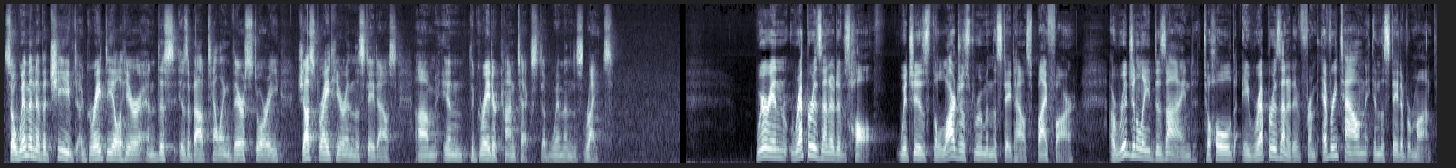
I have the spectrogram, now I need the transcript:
So women have achieved a great deal here, and this is about telling their story just right here in the State House um, in the greater context of women's rights. We're in Representatives Hall, which is the largest room in the State House by far, originally designed to hold a representative from every town in the state of Vermont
